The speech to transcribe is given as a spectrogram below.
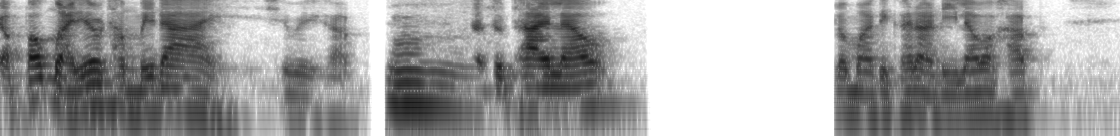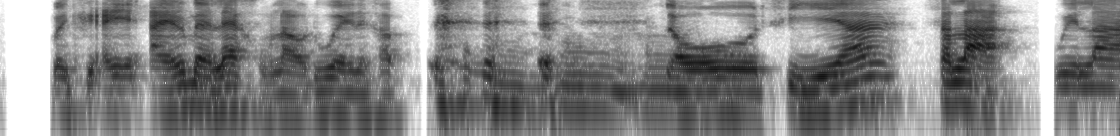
กับเป้าหมายที่เราทำไม่ได้ใช่ไหมครับอืมแต่สุดท้ายแล้ว เรามาถึงขนาดนี้แล้วอะครับ มันคือไอไอรอนแมนแรกของเราด้วยนะครับอืมอืมอืมเราเสียสละเวลา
